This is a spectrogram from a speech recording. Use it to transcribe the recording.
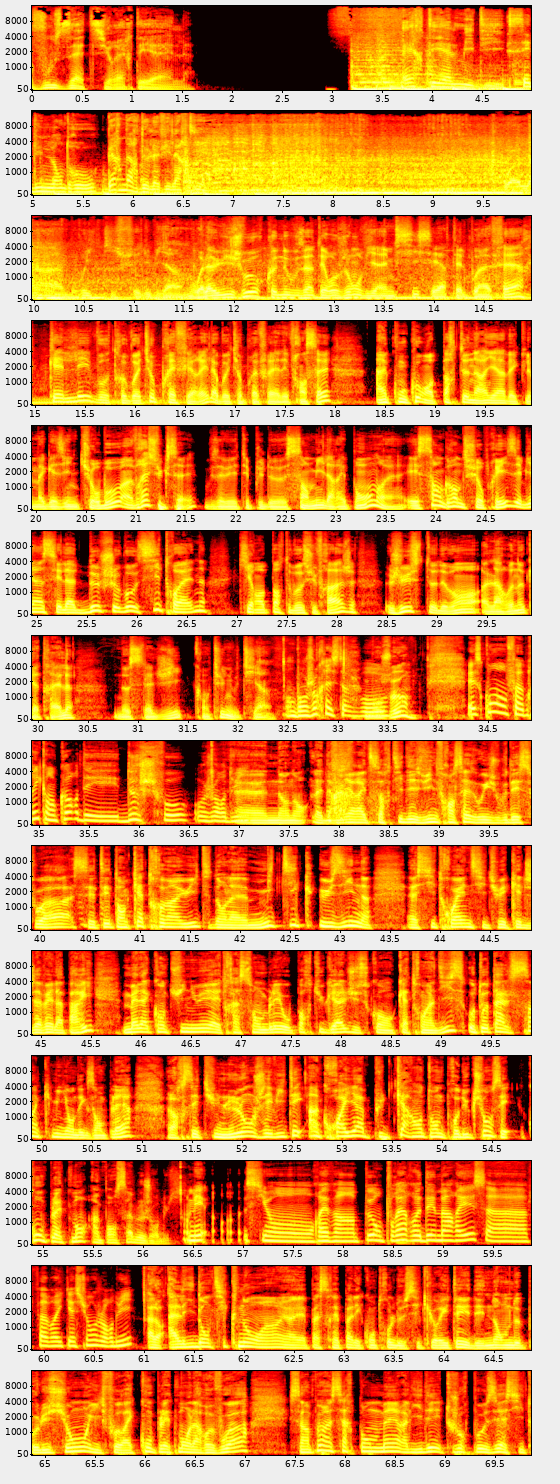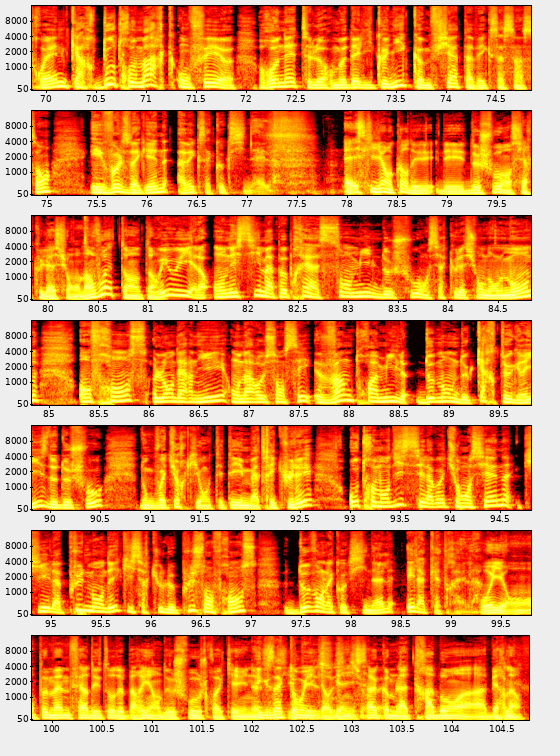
vous êtes sur RTL. RTL Midi. Céline Landreau, Bernard de la Villardière. Voilà un bruit qui fait du bien. Voilà huit jours que nous vous interrogeons via M6 et RTL.fr. Quelle est votre voiture préférée, la voiture préférée des Français? Un concours en partenariat avec le magazine Turbo, un vrai succès. Vous avez été plus de 100 000 à répondre. Et sans grande surprise, eh c'est la deux chevaux Citroën qui remporte vos suffrages, juste devant la Renault 4L. Nostalgie quand tu nous tiens. Bonjour Christophe Bonjour. Est-ce qu'on fabrique encore des deux chevaux aujourd'hui? Euh, Non, non. La dernière à être sortie des usines françaises, oui, je vous déçois. C'était en 88 dans la mythique usine euh, Citroën située quai de Javel à Paris. Mais elle a continué à être assemblée au Portugal jusqu'en 90. Au total, 5 millions d'exemplaires. Alors c'est une longévité incroyable. Plus de 40 ans de production. C'est complètement impensable aujourd'hui. Mais si on rêve un peu, on pourrait redémarrer sa fabrication aujourd'hui? Alors, à l'identique, non. Hein. Elle ne passerait pas les contrôles de sécurité et des normes de pollution. Il faudrait complètement la revoir. C'est un peu un serpent de mer. L'idée est toujours posée à Citroën, car d'autres marques ont fait euh, renaître leur modèle iconique, comme Fiat avec sa 500 et Volkswagen avec sa coccinelle. Est-ce qu'il y a encore des, deux chevaux en circulation? On en voit de temps en temps. Oui, oui. Alors, on estime à peu près à 100 000 deux chevaux en circulation dans le monde. En France, l'an dernier, on a recensé 23 000 demandes de carte grise de deux chevaux, donc voitures qui ont été immatriculées. Autrement dit, c'est la voiture ancienne qui est la plus demandée, qui circule le plus en France, devant la coccinelle et la 4L. Oui, on peut même faire des tours de Paris en deux chevaux. Je crois qu'il y a une Exactement, qui organise ça, comme la Trabant à Berlin.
